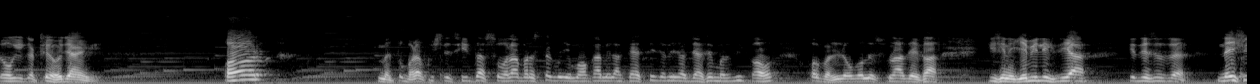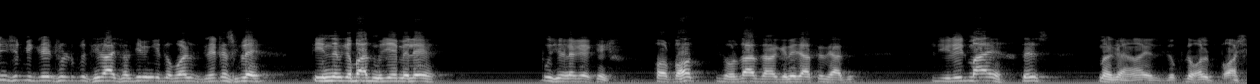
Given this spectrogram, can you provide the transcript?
लोग इकट्ठे हो जाएँगे। और मैं तो बड़ा खुश नसीब था, सोलह बरस तक मुझे मौका मिला, कैसे चले जाओ, जैसे मर्ज़ी कहो। और बड़े लोगों ने सुना, देखा, किसी ने ये भी लिख दिया कि this is nation should be grateful to Prithviraj for giving it the world greatest play तीन दिन के बाद मुझे मिले, पूछने लगे कि और बहुत जोरदार तरह गिने जाते थे आदमी। यू रीड माई दिस मैं कहा लुक ऑल बॉश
